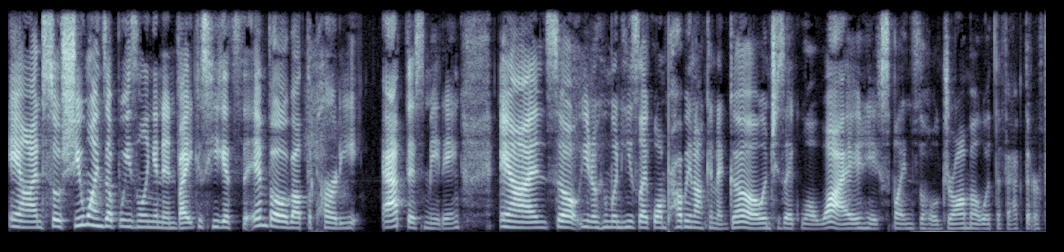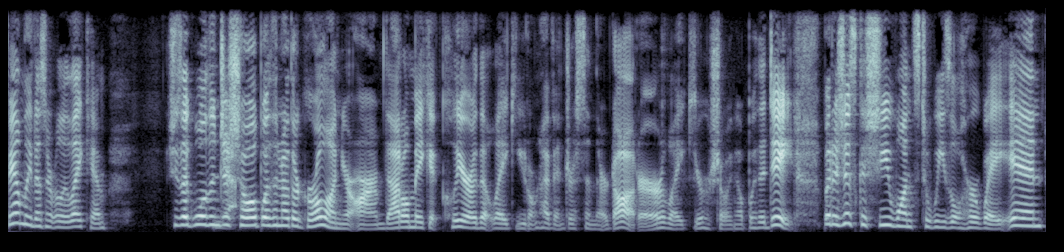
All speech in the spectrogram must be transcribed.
and so she winds up weaseling an invite because he gets the info about the party at this meeting. And so you know when he's like well i'm probably not going to go and she's like well why? And he explains the whole drama with the fact that her family doesn't really like him. She's like well then just Yeah. show up with another girl on your arm. That'll make it clear that like you don't have interest in their daughter. Like you're showing up with a date. But it's just because she wants to weasel her way in.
